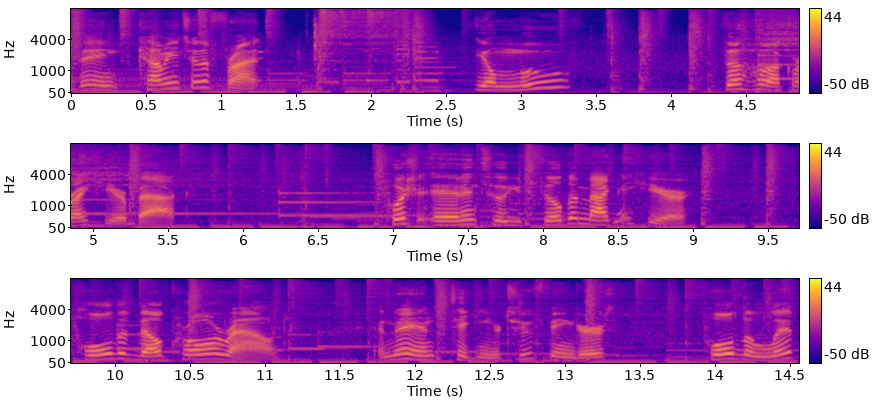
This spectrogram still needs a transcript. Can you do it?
Then coming to the front, you'll move the hook right here back, push in until you feel the magnet here, pull the Velcro around, and then taking your two fingers, pull the lip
